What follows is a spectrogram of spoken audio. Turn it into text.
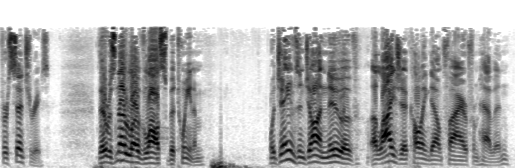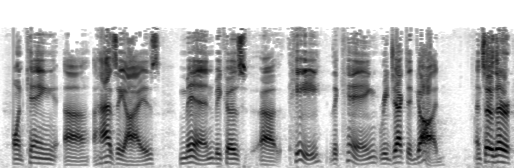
for centuries. There was no love lost between them. What James and John knew of Elijah calling down fire from heaven on King uh, Ahaziah's men because uh, he, the king, rejected God. And so they're,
